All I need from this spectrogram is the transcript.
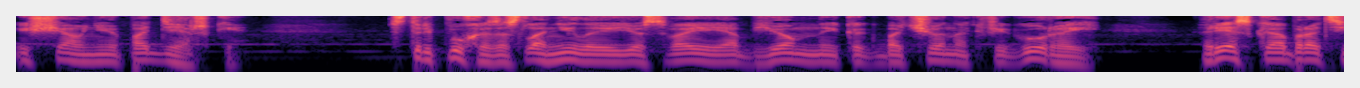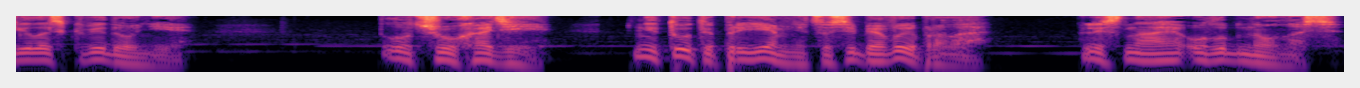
ища у нее поддержки. Стрепуха заслонила ее своей объемной, как бочонок, фигурой, резко обратилась к ведунье. «Лучше уходи. Не тут и преемницу себе выбрала». Лесная улыбнулась.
